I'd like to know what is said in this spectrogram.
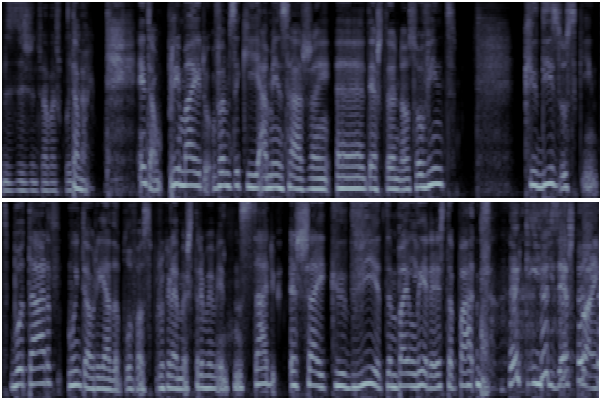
Mas a gente já vai explicar. Bem. Então, primeiro vamos aqui à mensagem ah, desta nossa ouvinte. Que diz o seguinte: Boa tarde, muito obrigada pelo vosso programa extremamente necessário. Achei que devia também ler esta parte. E fizeste bem.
